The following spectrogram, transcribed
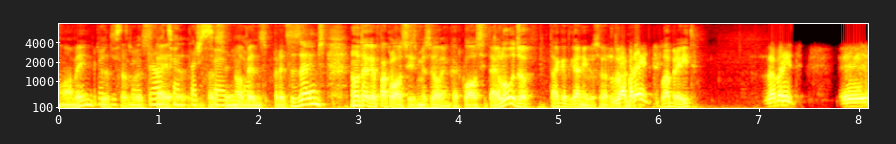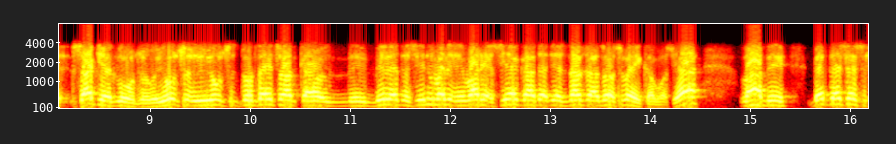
un Labi, reģistrēt braucienu par sevi. Tas ir nopietns precizējums. Nu, tagad paklausīsimies vēl vienkārši klausītāju. Lūdzu, tagad gan jūs varat. Labrīt! Labrīt! Labrīt. E, sakiet, lūdzu, jūs, jūs tur teicāt, ka biļetes varēs iegādāties dažādos veikalos, jā? Ja? Labi, bet es esmu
